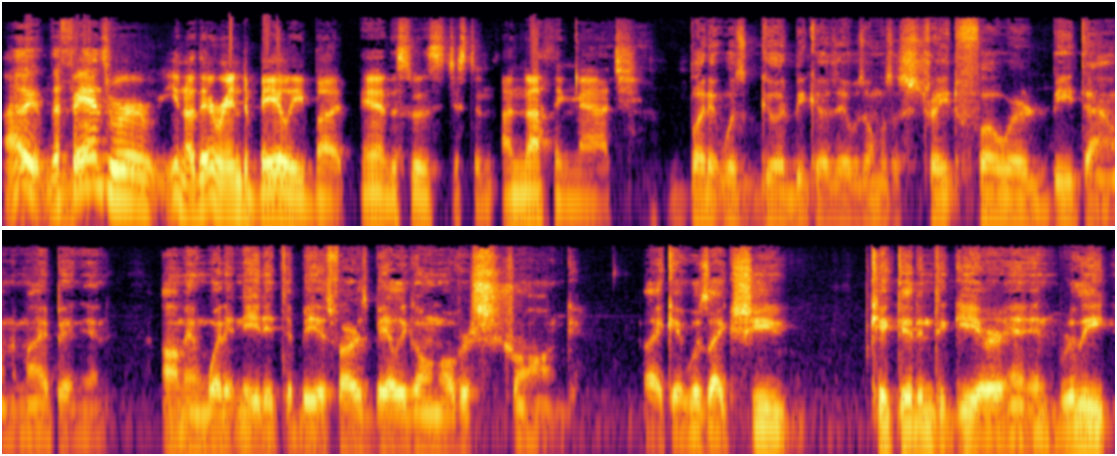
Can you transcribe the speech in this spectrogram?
Uh, the mm-hmm. fans were, you know, they were into Bayley, but man, this was just an, a nothing match. But it was good because it was almost a straightforward beatdown, in my opinion, um, and what it needed to be as far as Bayley going over strong. Like it was like she kicked it into gear and, and really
